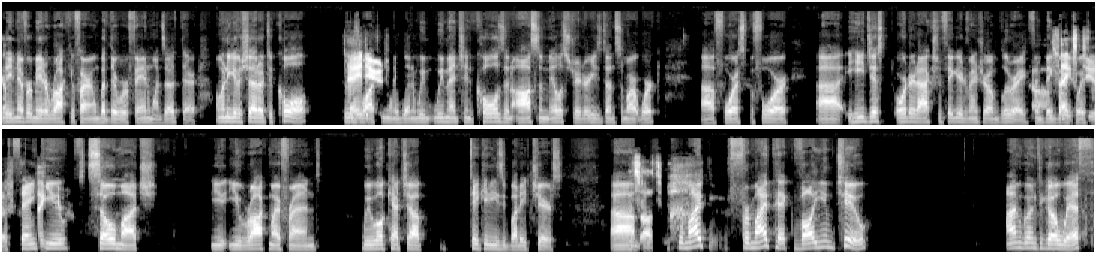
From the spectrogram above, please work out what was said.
Yep. they never made a rocket firing, but there were fan ones out there. I want to give a shout out to Cole, who's Hey, dude. watching. And again, we we mentioned Cole's an awesome illustrator. He's done some artwork uh, for us before. Uh, he just ordered Action Figure Adventure on Blu-ray from Oh, Big Bad Toy. Store. Thank, Thank you, you. so much. You you rock, my friend. We will catch up. Take it easy, buddy. Cheers. Um, That's awesome. for my for my pick, volume two, I'm going to go with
